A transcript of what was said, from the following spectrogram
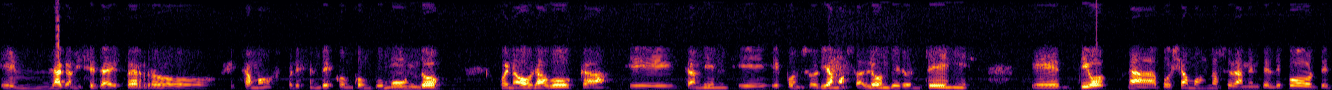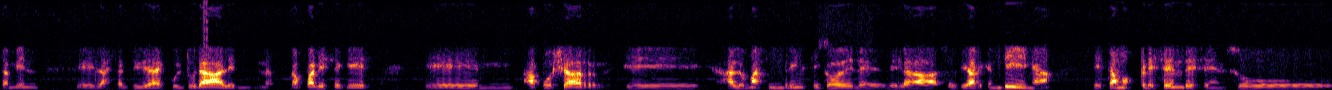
en la camiseta de Ferro estamos presentes con Compumundo. Bueno, ahora Boca. Eh, también eh, esponsoreamos a Londero en tenis. Digo, nada, apoyamos no solamente el deporte, también las actividades culturales. Nos parece que es apoyar a lo más intrínseco de la, sociedad argentina. Estamos presentes en su,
